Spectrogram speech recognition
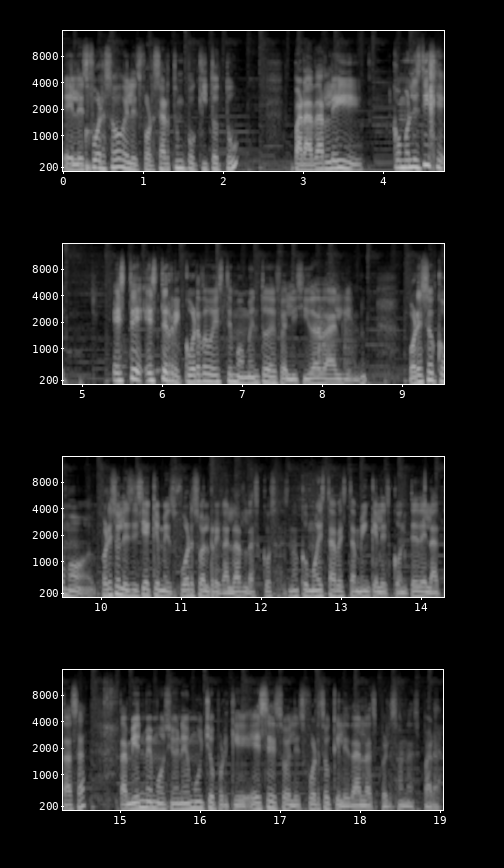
El esfuerzo, el esforzarte un poquito tú para darle como les dije, este, este recuerdo, este momento de felicidad a alguien, ¿no? Por eso, como, por eso les decía que me esfuerzo al regalar las cosas, ¿no? Como esta vez también que les conté de la taza, también me emocioné mucho porque es eso el esfuerzo que le dan las personas para,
